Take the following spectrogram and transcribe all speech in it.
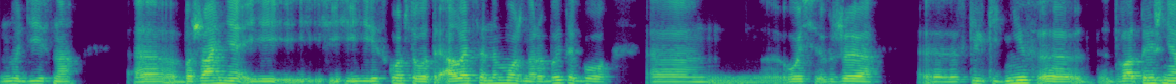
ну дійсно е, бажання її скоштувати, але це не можна робити, бо е, ось вже е, скільки днів, два тижні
